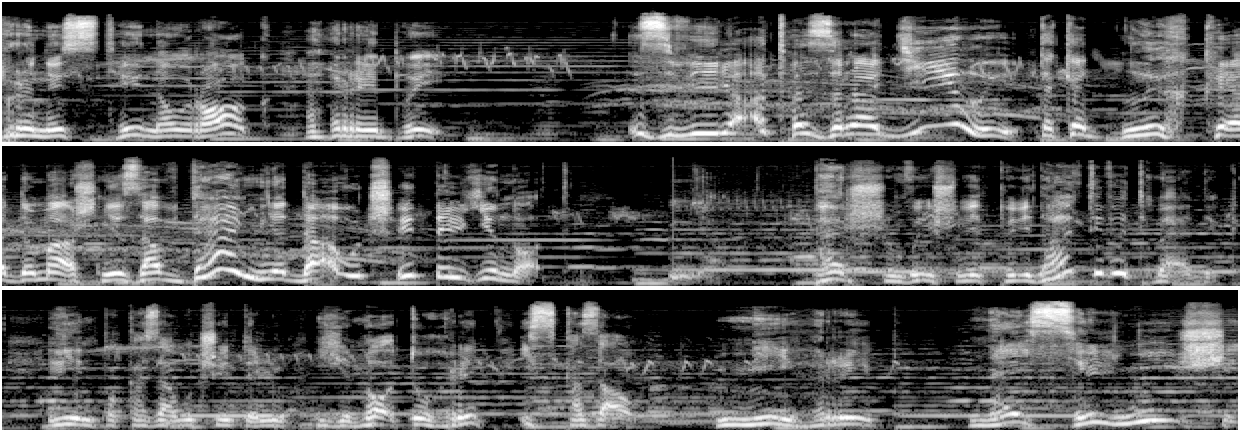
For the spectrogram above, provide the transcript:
принести на урок гриби. Звірята зраділи, таке легке домашнє завдання дав учитель єнот. Першим вийшов відповідати ведмедик. Він показав учителю єноту гриб і сказав: Мій гриб найсильніший.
